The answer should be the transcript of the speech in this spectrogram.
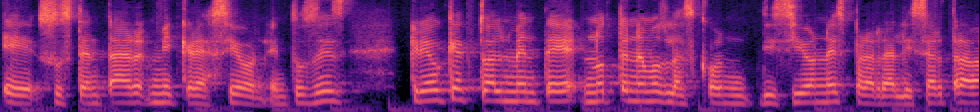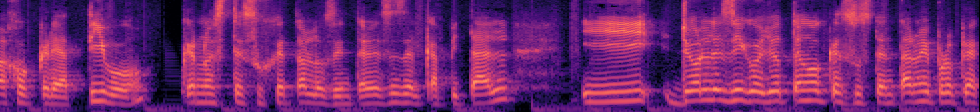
eh, sustentar mi creación. Entonces, creo que actualmente no tenemos las condiciones para realizar trabajo creativo que no esté sujeto a los intereses del capital. Y yo les digo, yo tengo que sustentar mi propia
